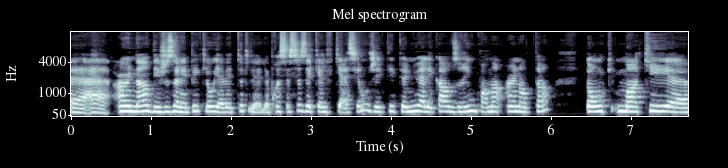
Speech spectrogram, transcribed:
euh, à un an des Jeux olympiques, là où il y avait tout le, processus de qualification. J'ai été tenue à l'écart du ring pendant un an de temps. Donc, manquer,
